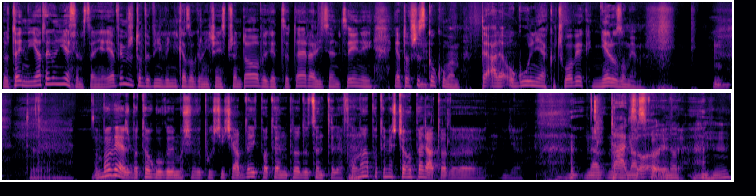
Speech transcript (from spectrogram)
No ten, ja tego nie jestem w stanie. Ja wiem, że to wynika z ograniczeń sprzętowych, etc., licencyjnych. Ja to wszystko hmm. kumam. Te, ale ogólnie jako człowiek nie rozumiem. Hmm. To... No bo wiesz, bo to Google musi wypuścić update, potem producent telefonu, tak. a potem jeszcze operator e, gdzie, na, na, tak, na swoje. No, mhm.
